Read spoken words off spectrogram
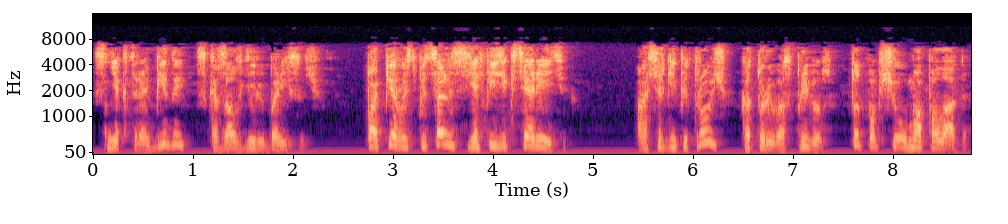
с некоторой обидой сказал Юрий Борисович. По первой специальности я физик-теоретик. А Сергей Петрович, который вас привез, тот вообще ума палата,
